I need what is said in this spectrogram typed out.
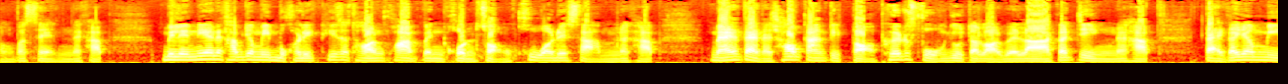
42%นะครับ millennial นะครับยังมีบุคลิกที่สะท้อนความเป็นคน 2 ขั้วด้วยซ้ำนะครับ แม้แต่จะชอบการติดต่อเพื่อนฝูงอยู่ตลอดเวลาก็จริงนะครับ แต่ก็ยังมี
